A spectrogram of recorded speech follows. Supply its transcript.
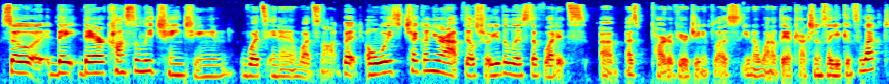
So they they're constantly changing what's in it and what's not. But always check on your app. They'll show you the list of what it's um, as part of your genie plus you know one of the attractions that you can select.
